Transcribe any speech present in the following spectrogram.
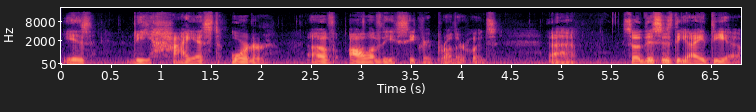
is the highest order of all of these secret brotherhoods. Uh, so, this is the idea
